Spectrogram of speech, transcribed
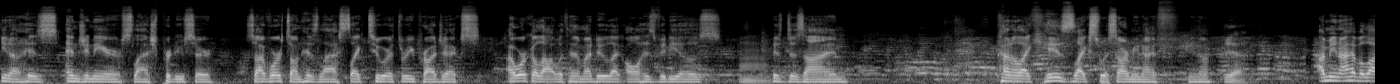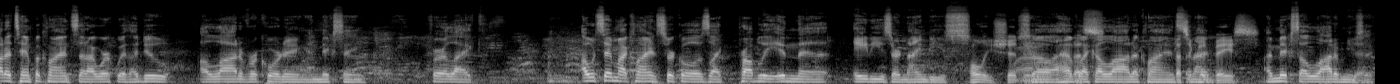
you know, his engineer slash producer. So I've worked on his last like two or three projects. I work a lot with him. I do like all his videos, his design, kind of like his like Swiss Army knife, you know. Yeah. I mean, I have a lot of Tampa clients that I work with. I do a lot of recording and mixing for like I would say my client circle is like probably in the 80s or 90s. Holy shit. So I have That's- like a lot of clients. That's a good I, base. I mix a lot of music.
